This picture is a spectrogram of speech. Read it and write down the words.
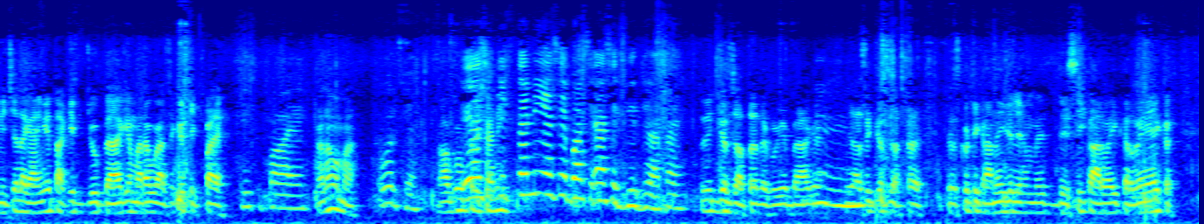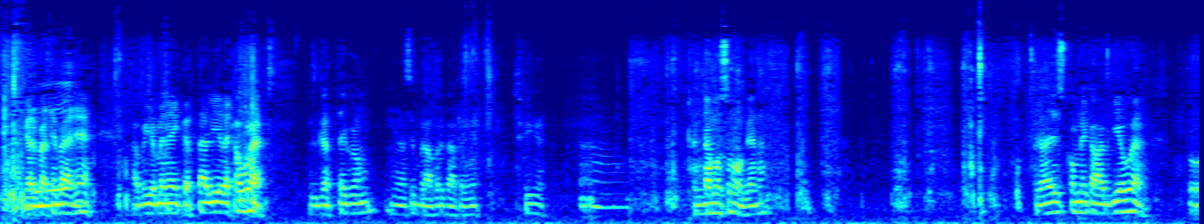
नीचे लगाएँगे ताकि जो बैग है हमारा वो ऐसे के टिक पाए। ठीक पाए। है ना मम्मा और क्या? आपको परेशानी? टिकता नहीं ऐसे बस ऐसे गिर जाता है। तो ये गिर जाता है देखो ये बैग है ऐसे गिर जाता है। तो इसको टिकाने के लिए हम देसी कार्रवाई कर रहे हैं एक घर बैठे बैठे अभी ये मैंने एक गत्ता लिए रखा हुआ है इस गत्ते को हम यहाँ से बराबर काटेंगे ठीक है? ठंडा मौसम हो गया ना। तो यार इसको हमने काट दिया हुआ है तो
